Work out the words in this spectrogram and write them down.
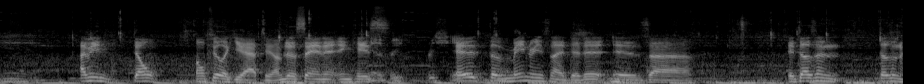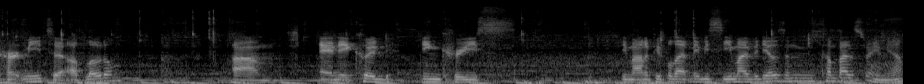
Yeah. I mean, don't don't feel like you have to. I'm just saying it in case. appreciate It, the main reason I did it is uh, it doesn't doesn't hurt me to upload them, um, and it could increase the amount of people that maybe see my videos and come by the stream. You know,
